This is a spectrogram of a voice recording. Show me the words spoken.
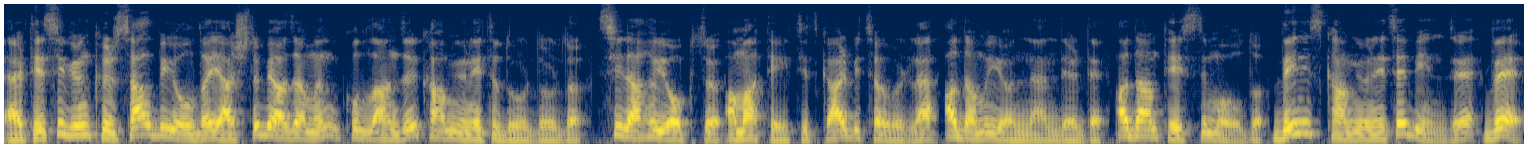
Ertesi gün kırsal bir yolda yaşlı bir adamın kullandığı kamyoneti durdurdu. Silahı yoktu ama tehditkar bir tavırla adamı yönlendirdi. Adam teslim oldu. Deniz kamyonete bindi ve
